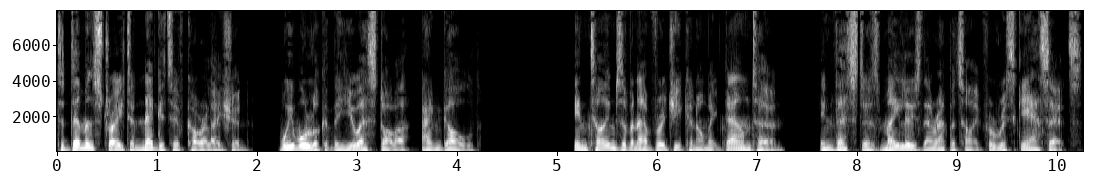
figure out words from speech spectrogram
To demonstrate a negative correlation, we will look at the US dollar and gold. In times of an average economic downturn, investors may lose their appetite for risky assets,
